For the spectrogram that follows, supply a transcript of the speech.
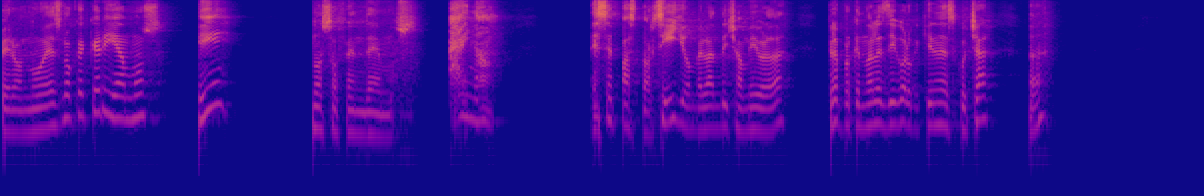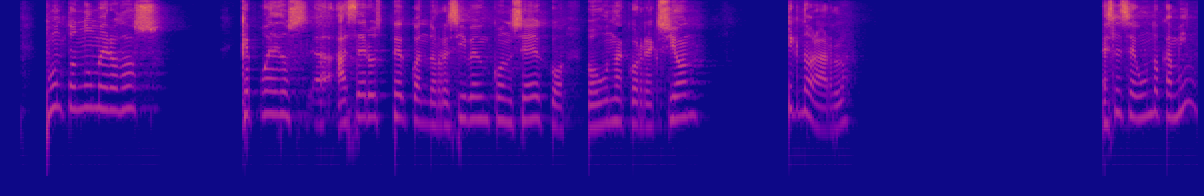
pero no es lo que queríamos y nos ofendemos? Ay, no, ese pastorcillo me lo han dicho a mí, ¿verdad? Creo porque no les digo lo que quieren escuchar. ¿ah? Punto número dos. ¿Qué puede hacer usted cuando recibe un consejo o una corrección? Ignorarlo. Es el segundo camino.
